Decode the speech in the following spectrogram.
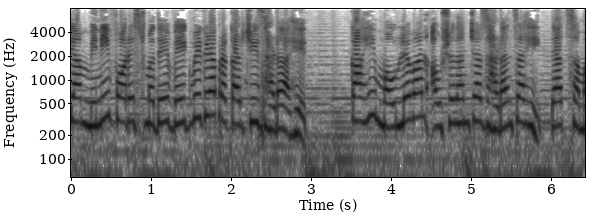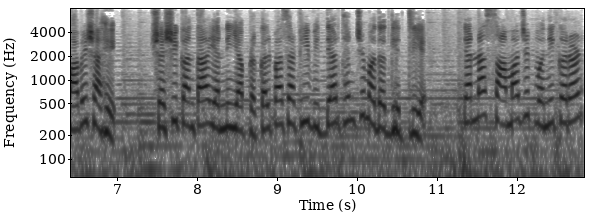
त्या मिनी फॉरेस्टमध्ये वेगवेगळ्या प्रकारची झाडं आहेत. काही मौल्यवान औषधांच्या झाडांचाही त्यात समावेश आहे. शशिकांता यांनी या प्रकल्पासाठी विद्यार्थ्यांची मदत घेतली आहे त्यांना सामाजिक वनीकरण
